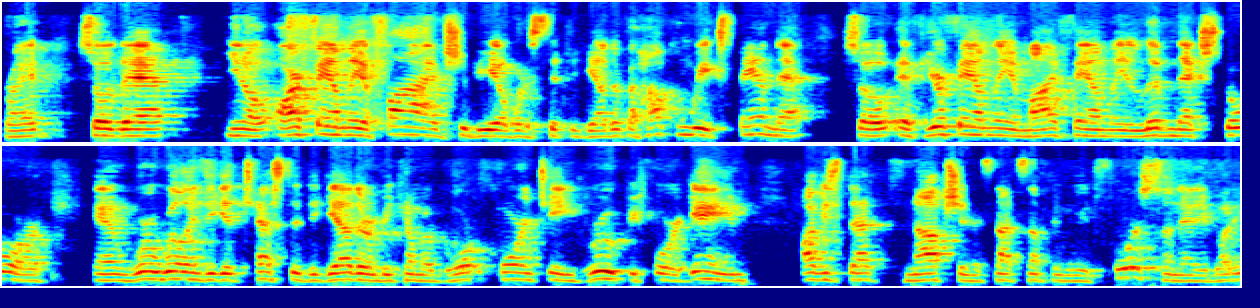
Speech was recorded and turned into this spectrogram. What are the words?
right? So that, you know, our family of five should be able to sit together, but how can we expand that so if your family and my family live next door and we're willing to get tested together and become a quarantine group before a game, obviously that's an option. It's not something we'd force on anybody.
